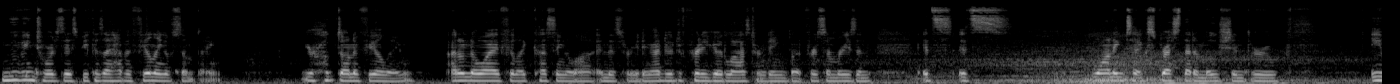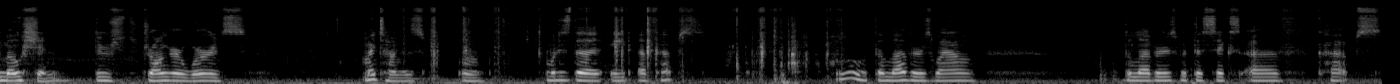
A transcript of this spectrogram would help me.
moving towards this because I have a feeling of something. You're hooked on a feeling. I don't know why I feel like cussing a lot in this reading. I did a pretty good last reading, but for some reason, it's it's wanting to express that emotion through emotion, through stronger words. My tongue is. Mm. What is the Eight of Cups? Ooh, the Lovers. Wow. The Lovers with the Six of Cups.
